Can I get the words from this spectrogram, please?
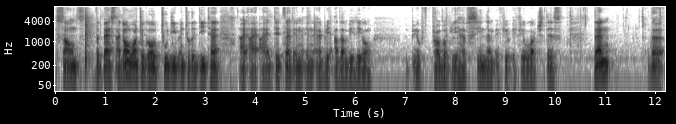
sounds the best. I don't want to go too deep into the detail. I, I, I did that in, in every other video. You probably have seen them if you, if you watch this. Then the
